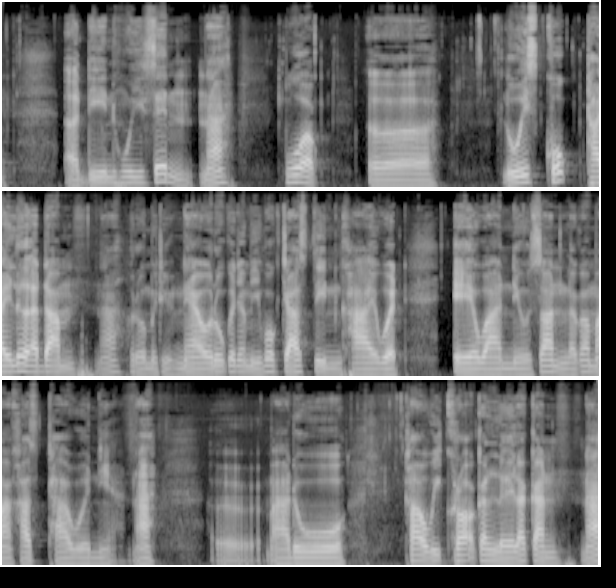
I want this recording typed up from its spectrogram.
ตดีนฮุยเซนนะ พวกเอ่อลุยส์คุกไทเลอร์อดัมนะรวมไปถึงแนวรุกก็จะมีพวกจัสตินคายเวิร์ดเอวานนิลสันแล้วก็มาคัสทาวเวเนียนะเออมาดูเข้าวิเคราะห์กันเลยแล้วกันนะ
